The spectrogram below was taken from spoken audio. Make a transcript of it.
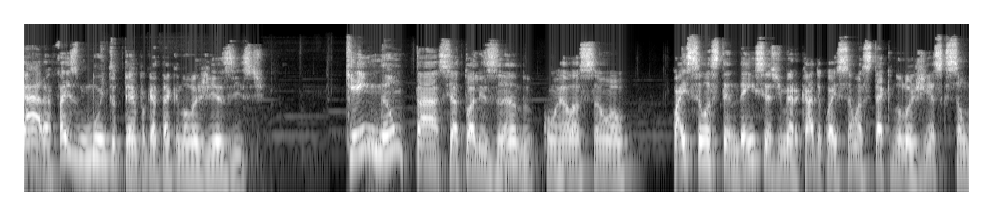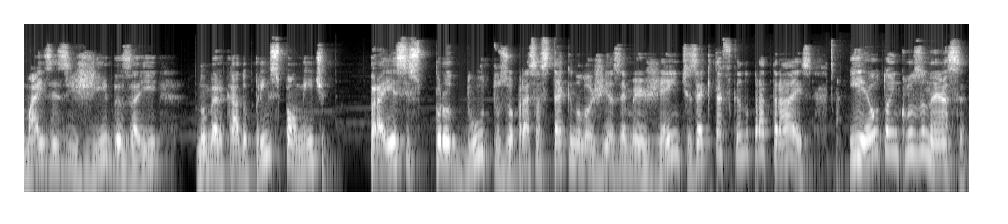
Cara, faz muito tempo que a tecnologia existe. Quem não está se atualizando com relação ao quais são as tendências de mercado e quais são as tecnologias que são mais exigidas aí no mercado, principalmente para esses produtos ou para essas tecnologias emergentes, é que está ficando para trás. E eu tô incluso nessa.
